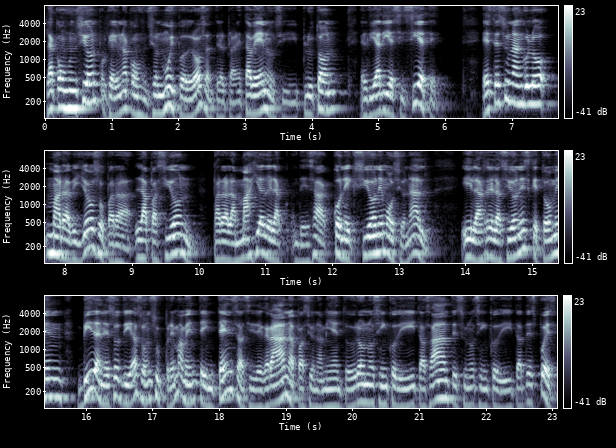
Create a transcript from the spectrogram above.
La conjunción, porque hay una conjunción muy poderosa entre el planeta Venus y Plutón, el día 17. Este es un ángulo maravilloso para la pasión, para la magia de, la, de esa conexión emocional. Y las relaciones que tomen vida en esos días son supremamente intensas y de gran apasionamiento. Dura unos cinco días antes, unos cinco días después.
